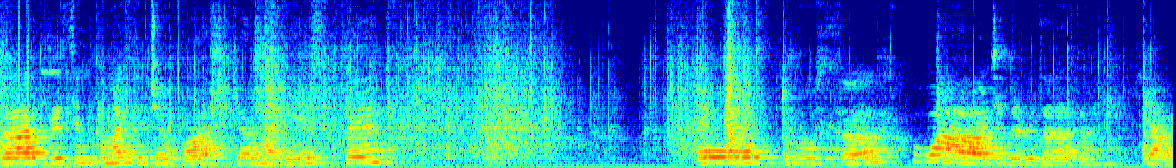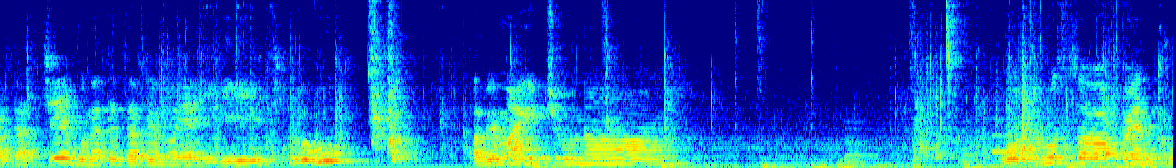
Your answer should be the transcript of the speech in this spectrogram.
dar presimt că mai este ceva și chiar mai este o trusă. Wow, ce drăguț arată! Ia uitați ce bunătăți avem noi aici! Uhu. Avem aici un, uh, o trusă pentru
